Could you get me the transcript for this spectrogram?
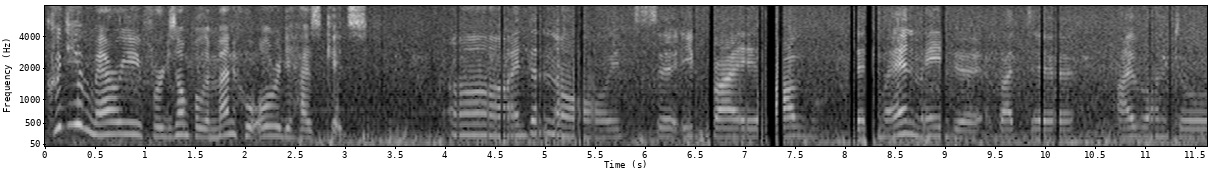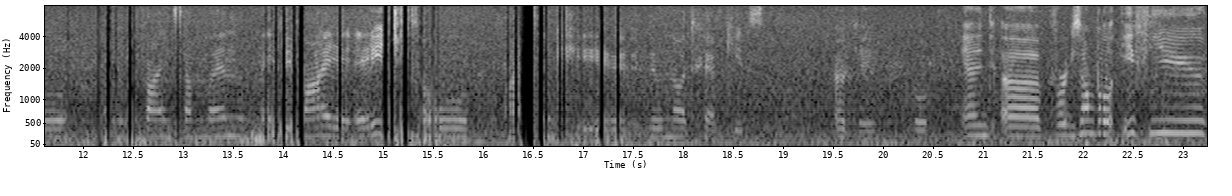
could you marry, for example, a man who already has kids? oh, I don't know. It's uh, if I love that man, maybe, but uh, I want to find some man maybe my age, so I think he will not have kids. Okay, And uh, for example, if you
